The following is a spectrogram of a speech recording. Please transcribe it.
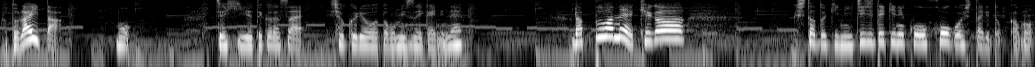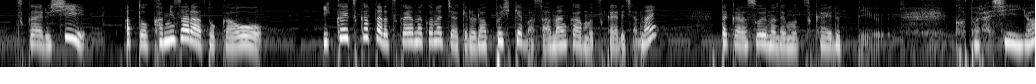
あとライターもぜひ入れてください。食料とお水以外にね。ラップはね怪我した時に一時的にこう保護したりとかも使えるしあと紙皿とかを一回使ったら使えなくなっちゃうけどラップ引けばさ何回も使えるじゃない？だからそういうのでも使えるっていうことらしいよ。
